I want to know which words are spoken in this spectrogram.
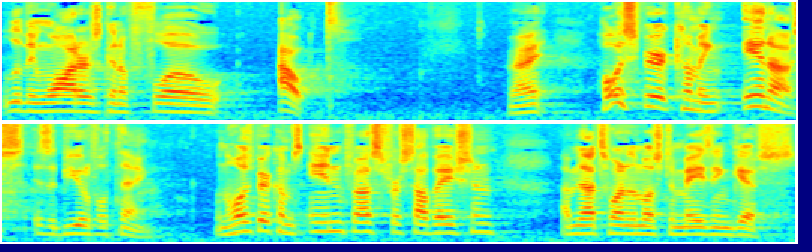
living water is going to flow out. Right? Holy Spirit coming in us is a beautiful thing. When the Holy Spirit comes in for us for salvation, I mean, that's one of the most amazing gifts,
